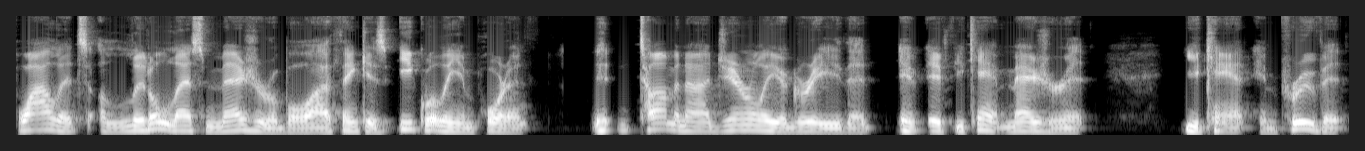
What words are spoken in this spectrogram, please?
while it's a little less measurable, I think is equally important. Tom and I generally agree that if, if you can't measure it, you can't improve it.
